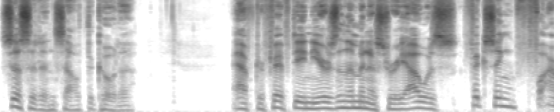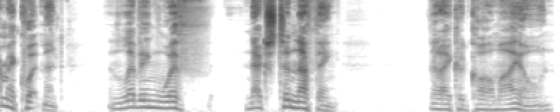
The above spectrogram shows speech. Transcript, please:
Sisseton, South Dakota. After 15 years in the ministry, I was fixing farm equipment and living with next to nothing that I could call my own.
